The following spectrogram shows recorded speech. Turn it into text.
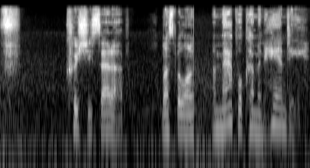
Cushy setup. Must belong. A map will come in handy.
